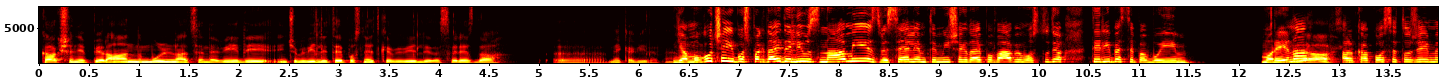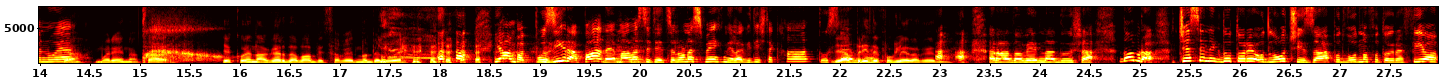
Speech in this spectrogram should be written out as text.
kakšen je Piran, mulna se ne vidi. In če bi videli te posnetke, bi videli, da se res da uh, nekaj videti. Ne. Ja, mogoče jih boš pa kdaj delil z nami, z veseljem te mi še kdaj povabimo v studio. Te ribe se pa bojim. Morena? Ja. Ali kako se to že imenuje? Ja, morena. Ta je kot ena grda babica, vedno deluje. ja, ampak pozira pa, ne? malo se ti je celo nasmehnila, vidiš tako, ha, tu sem. ja, pride pogledat vedno. Radovedna duša. Dobro, če se nekdo torej odloči za podvodno fotografijo,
